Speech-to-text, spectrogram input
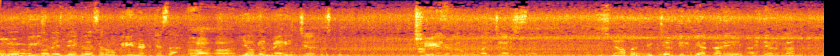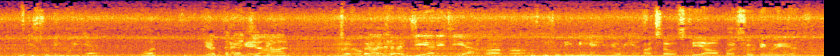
और वो बीच में देख रहे हैं सर वो ग्रीन हट जैसा? हाँ हाँ। ये हो गया मैरी चर्च ठीक है। लोगों का चर्च सर यहाँ पर पिक्चर दिल क्या करे अजय गन उसकी शूटिंग हुई है। और जब तक है जान। जब तक है। जी आर जी आर हाँ हाँ। उसकी शूटिंग भी यहीं पे हुई है अच्छा उसकी यहाँ पर शूटिंग हुई है।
